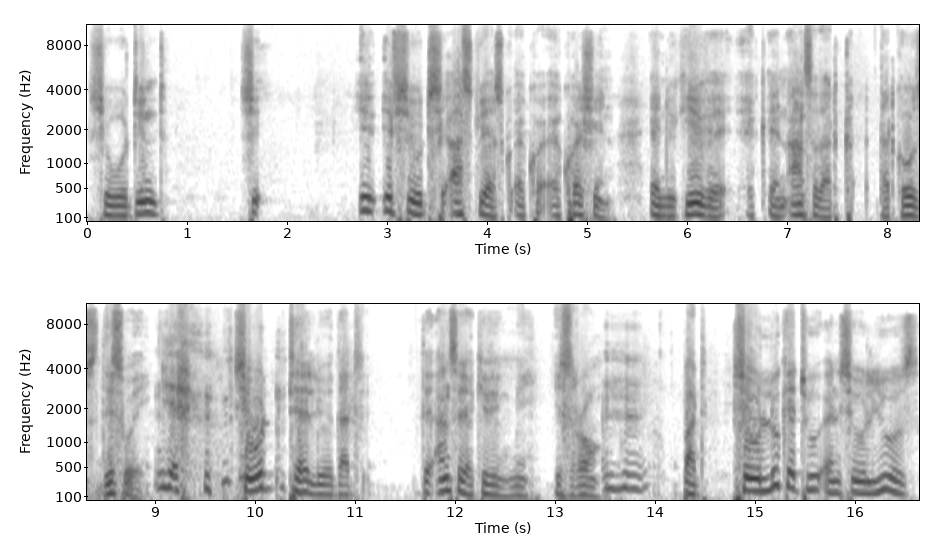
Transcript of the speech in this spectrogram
she wouldn't. She if she would she ask you a, a, a question and you give a, a, an answer that that goes this way, Yeah. she wouldn't tell you that the answer you're giving me is wrong. Mhm. But she will look at you and she will use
